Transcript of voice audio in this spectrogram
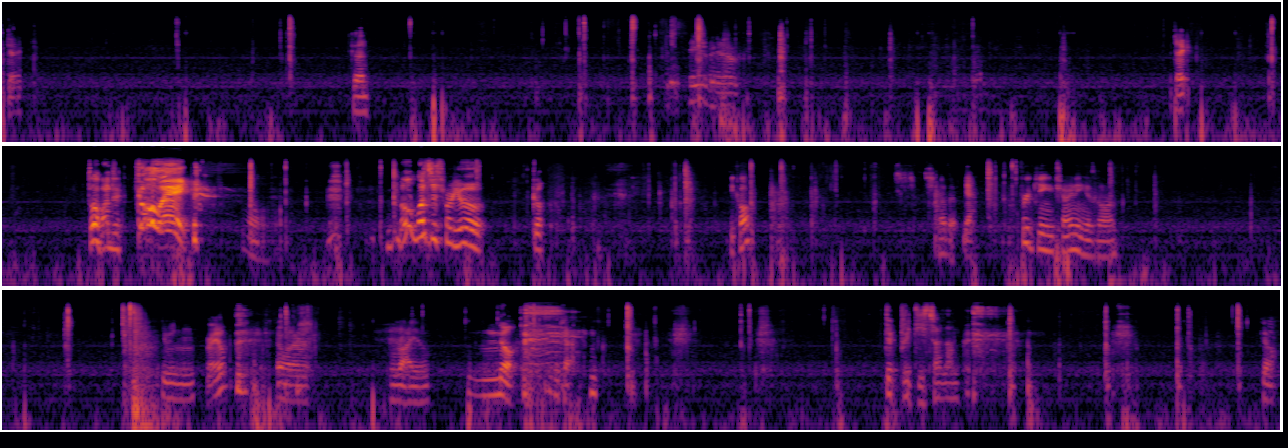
Okay. Good. Attack. 200. Go away! Oh. No monsters for you. Go. He? Have it. Yeah. Freaking shining is gone. You mean Rayo? Oh, whatever. Ryo. No. Okay. The pretty salam. Go.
